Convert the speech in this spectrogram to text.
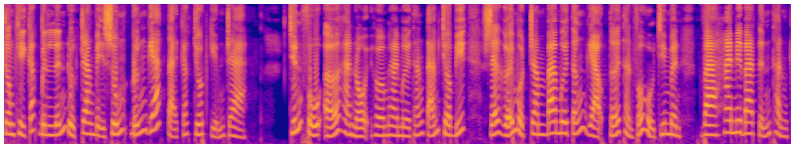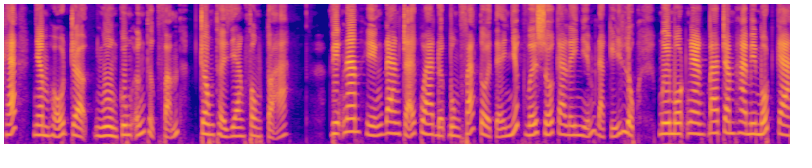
trong khi các binh lính được trang bị súng đứng gác tại các chốt kiểm tra. Chính phủ ở Hà Nội hôm 20 tháng 8 cho biết sẽ gửi 130 tấn gạo tới thành phố Hồ Chí Minh và 23 tỉnh thành khác nhằm hỗ trợ nguồn cung ứng thực phẩm trong thời gian phong tỏa. Việt Nam hiện đang trải qua đợt bùng phát tồi tệ nhất với số ca lây nhiễm đạt kỷ lục 11.321 ca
